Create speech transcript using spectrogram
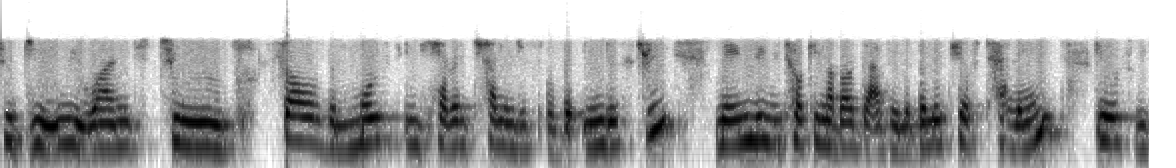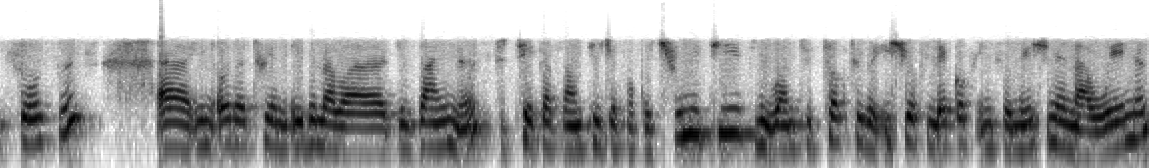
to do, we want to solve the most inherent challenges of the industry. Namely, we're talking about the availability of talent, skills, resources, uh, in order to enable our designers to take advantage of opportunities. We want to talk to the issue of lack of information and awareness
